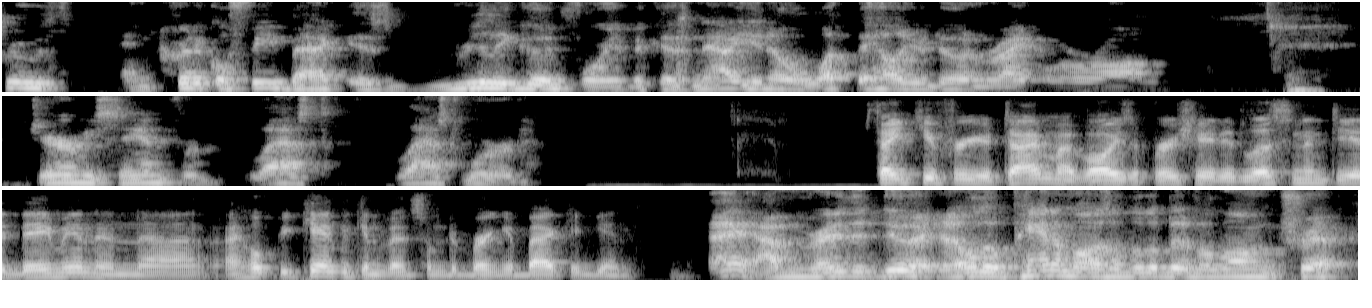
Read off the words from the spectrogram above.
truth and critical feedback is really good for you because now you know what the hell you're doing right or wrong. Jeramy Sanford, last last word thank you for your time. I've always appreciated listening to you, Damian, and uh, I hope you can convince them to bring it back again. Hey, I'm ready to do it. Although Panama is a little bit of a long trip.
